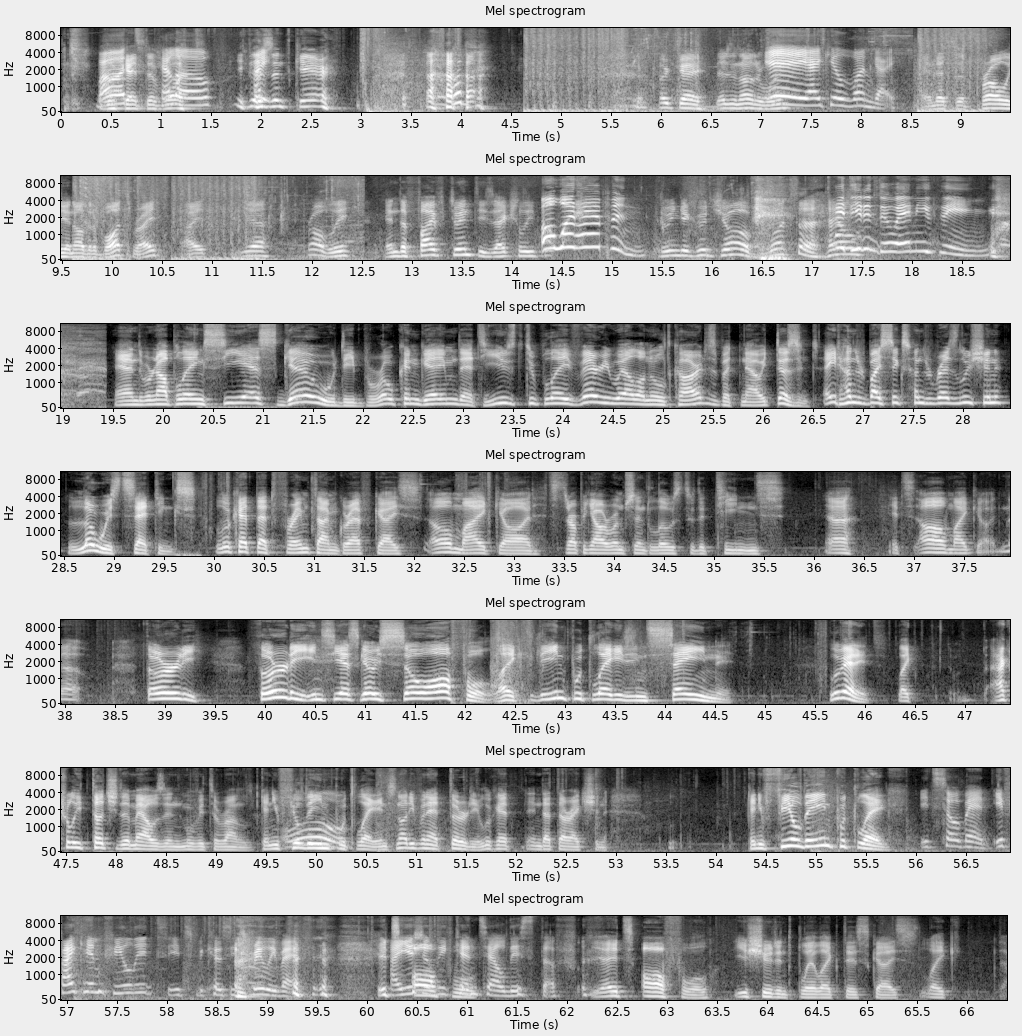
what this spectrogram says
there. But at the bot. hello. He doesn't care. okay, there's another one. Yay! I killed one guy. And that's uh, probably another bot, right? I yeah, probably. And the 520 is actually Oh, what happened? doing a good job. What the hell? I didn't do anything. And we're now playing CSGO, the broken game that used to play very well on old cards, but now it doesn't. 800 by 600 resolution, lowest settings. Look at that frame time graph, guys. Oh my god. It's dropping our 1% lows to the teens. Uh, it's, oh my god, no. 30. 30 in CSGO is so awful. Like, the input lag is insane. Look at it. Like, actually touch the mouse and move it around. Can you feel the Oh. input lag? It's not even at 30. Look at in that direction. Can you feel the input lag? it's so bad. If I can feel it, it's because it's really bad. It's I usually awful. can tell this stuff. Yeah, it's awful. You shouldn't play like this, guys. Like,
